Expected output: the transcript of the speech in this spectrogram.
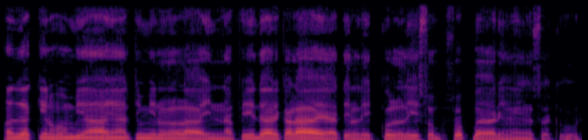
Wadzakirhum bi ayati milla inna fi dhalika layatin likulli sabarin syakur.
